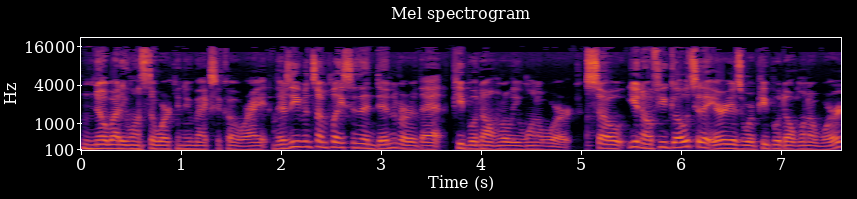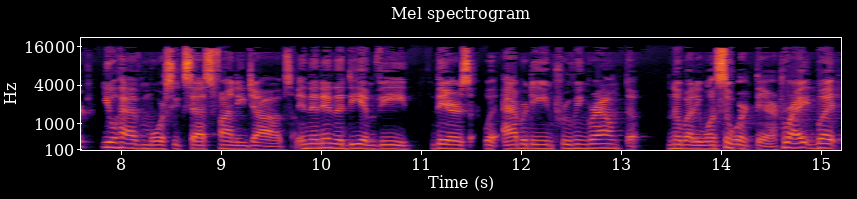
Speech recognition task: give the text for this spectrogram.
nobody wants to work in New Mexico, right? There's even some places in Denver that people don't really want to work. So, you know, if you go to the areas where people don't want to work, you'll have more success finding jobs. And then in the DMV, there's what Aberdeen Proving Ground, the nobody wants to work there, right? But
